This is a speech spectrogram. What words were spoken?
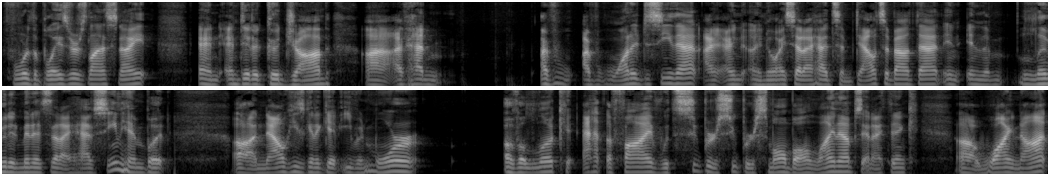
for the Blazers last night and and did a good job. Uh, I've had I've I've wanted to see that. I, I, I know I said I had some doubts about that in in the limited minutes that I have seen him, but uh, now he's going to get even more of a look at the five with super super small ball lineups, and I think uh, why not?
